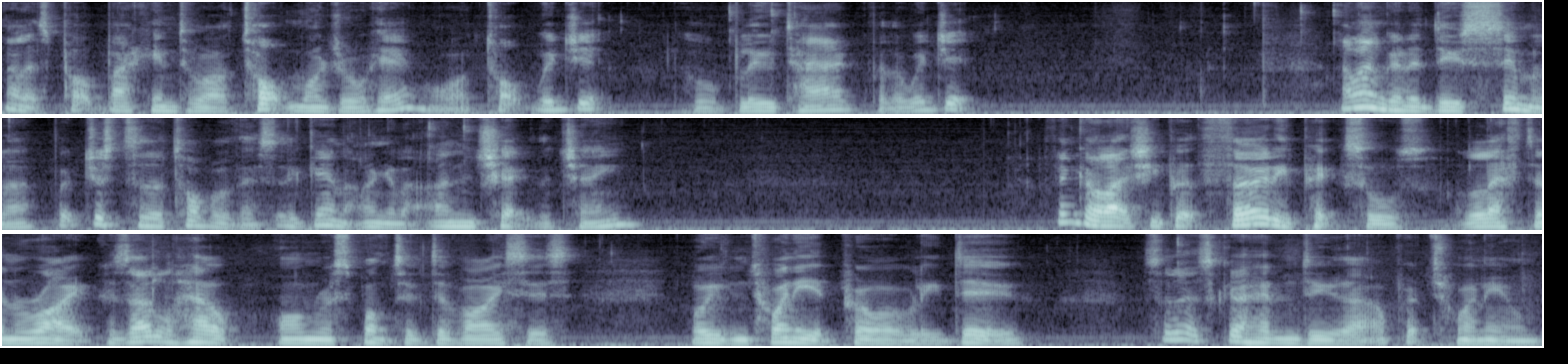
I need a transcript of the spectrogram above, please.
Now let's pop back into our top module here, or top widget, little blue tag for the widget. And I'm going to do similar but just to the top of this. Again I'm going to uncheck the chain. I think I'll actually put 30 pixels left and right because that'll help on responsive devices or even 20 it probably do. So let's go ahead and do that. I'll put 20 on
